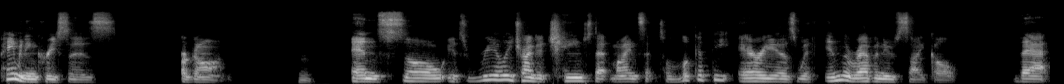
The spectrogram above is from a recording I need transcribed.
payment increases are gone. And so it's really trying to change that mindset to look at the areas within the revenue cycle that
